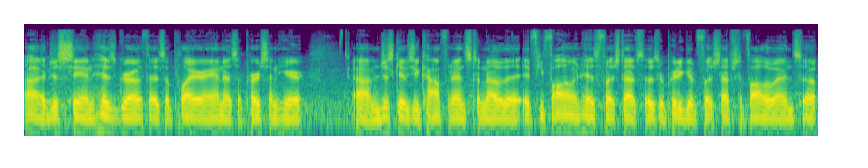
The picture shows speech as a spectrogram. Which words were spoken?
uh, just seeing his growth as a player and as a person here, um, just gives you confidence to know that if you follow in his footsteps, those are pretty good footsteps to follow in. So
